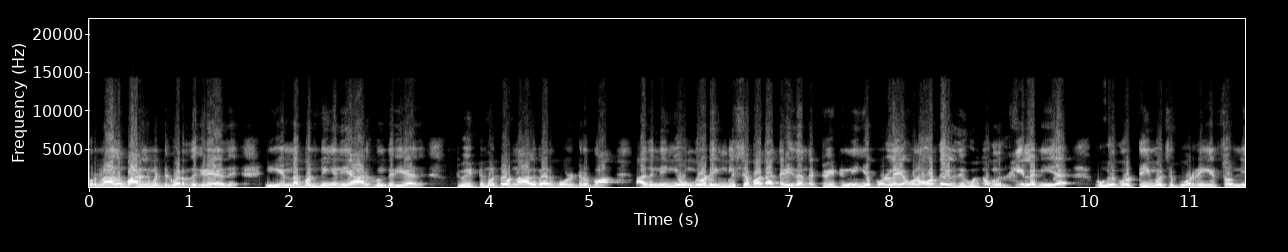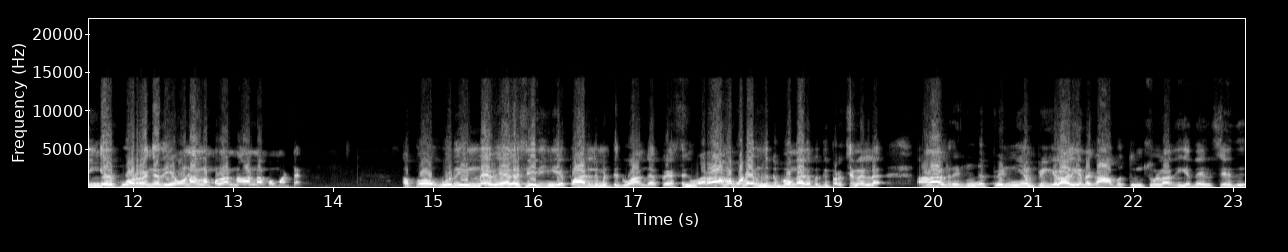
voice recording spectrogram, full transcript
ஒரு நாளும் பார்லிமெண்ட்டுக்கு வர்றது கிடையாது. நீங்க என்ன பண்றீங்கன்னு யாருக்கும் தெரியாது. ட்வீட் மட்டும் ஒரு நாலு பேர் போட்டுட்டு இருப்பான். அது நீங்க உங்களோட இங்கிலீஷை பார்த்தா தெரியுது. அந்த ட்வீட் நீங்க போடல. எவனோட்ட எழுதி கொடுத்து உங்களுக்கு கீழே நீங்க உங்களுக்கு ஒரு டீம் வச்சு போடுறீங்க. ஸோ நீங்க அது போடுறீங்க எவனாலும் நம்பலாம் நான் நம்ப மாட்டேன். அப்போ ஒரு என்ன வேலை செய்றீங்க? பார்லிமெண்ட்டுக்கு வாங்க பேசுங்க. வராம கூட இருந்துட்டு போங்க அதை பத்தி பிரச்சனை இல்லை. ஆனால் ரெண்டு பெண் எம்பிகளால் எனக்கு ஆபத்துன்னு சொல்லாதீங்க தயவு செய்து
